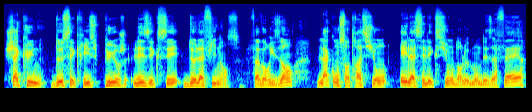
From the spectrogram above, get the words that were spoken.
chacune de ces crises purge les excès de la finance favorisant la concentration et la sélection dans le monde des affaires,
